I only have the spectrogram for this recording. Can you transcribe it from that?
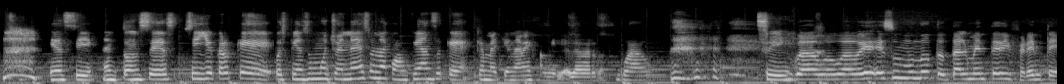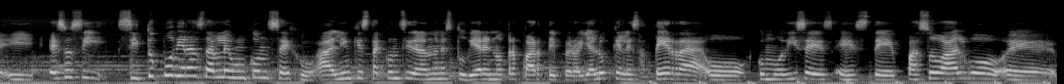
y así. Entonces, sí, yo creo que pues pienso mucho en eso, en la confianza que, que me tiene mi familia, la verdad. Wow. sí. Wow, wow, wow. Es un mundo totalmente diferente. Y eso sí, si tú pudieras darle un consejo a alguien que está considerando en estudiar en otra parte, pero hay algo que les aterra o como dices, este, pasó algo eh,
